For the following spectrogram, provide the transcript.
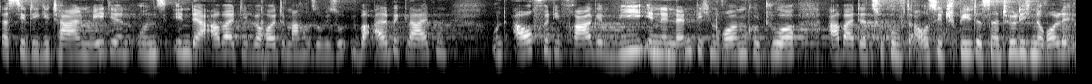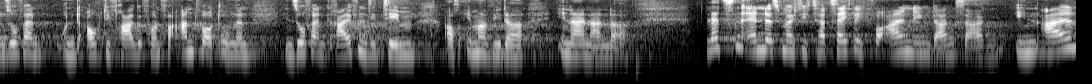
dass die digitalen Medien uns in der Arbeit, die wir heute machen, sowieso überall begleiten und auch für die Frage, wie in den ländlichen Räumen Kulturarbeit der Zukunft aussieht, spielt es natürlich eine Rolle. Insofern und auch die Frage von Verantwortungen. Insofern greifen die Themen auch immer wieder ineinander. Letzten Endes möchte ich tatsächlich vor allen Dingen Dank sagen. Ihnen allen,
